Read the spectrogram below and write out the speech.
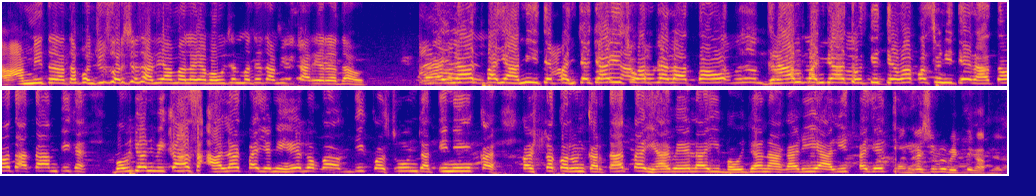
आम्ही तर आता पंचवीस वर्ष झाली आम्हाला या बहुजन मध्येच आम्ही कार्यरत आहोत. राहिलाच पाहिजे. आम्ही इथे पंचेचाळीस वर्ष राहतो. ग्रामपंचायत होती तेव्हापासून इथे राहतो. आता आमची बहुजन विकास आलाच पाहिजे. आणि हे लोक अगदी कसून जातीने कष्ट करून करतात. तर ह्या वेळेला ही बहुजन आघाडी आलीच पाहिजे. पंधराशे रुपये भेटले का आपल्याला?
